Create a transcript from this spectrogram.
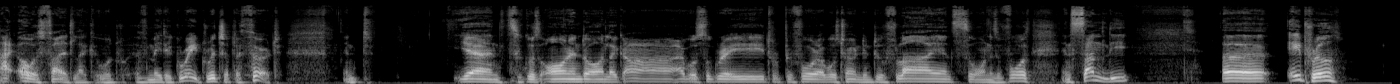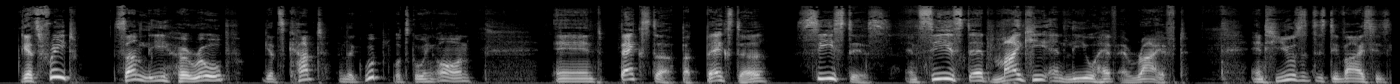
I always felt like I would have made a great Richard III." And yeah, and it goes on and on, like, ah, I was so great before I was turned into a fly, and so on and so forth. And suddenly, uh, April gets freed. Suddenly, her rope gets cut, and like, whoop, what's going on? And Baxter, but Baxter sees this and sees that Mikey and Leo have arrived. And he uses this device, he's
